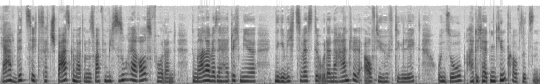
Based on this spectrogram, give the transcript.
ja, witzig. Das hat Spaß gemacht und es war für mich so herausfordernd. Normalerweise hätte ich mir eine Gewichtsweste oder eine Hantel auf die Hüfte gelegt und so hatte ich halt ein Kind drauf sitzen.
